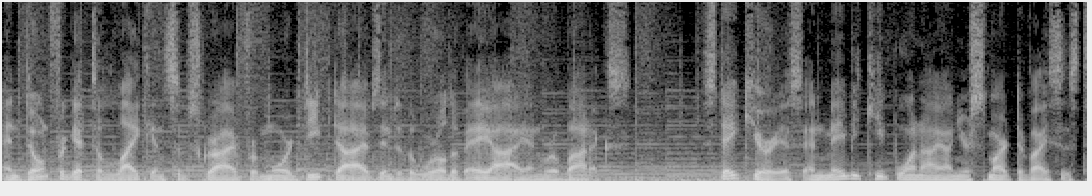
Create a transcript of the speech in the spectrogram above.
And don't forget to like and subscribe for more deep dives into the world of AI and robotics. Stay curious and maybe keep one eye on your smart devices tonight.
